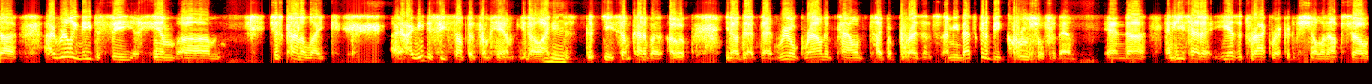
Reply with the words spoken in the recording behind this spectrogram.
uh, I really need to see him. Um, just kind of like I, I need to see something from him. You know, I need Mm-hmm. to, to see some kind of a, a, you know, that that real ground and pound type of presence. I mean, that's going to be crucial for them. And uh, and he's had a he has a track record of showing up, so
